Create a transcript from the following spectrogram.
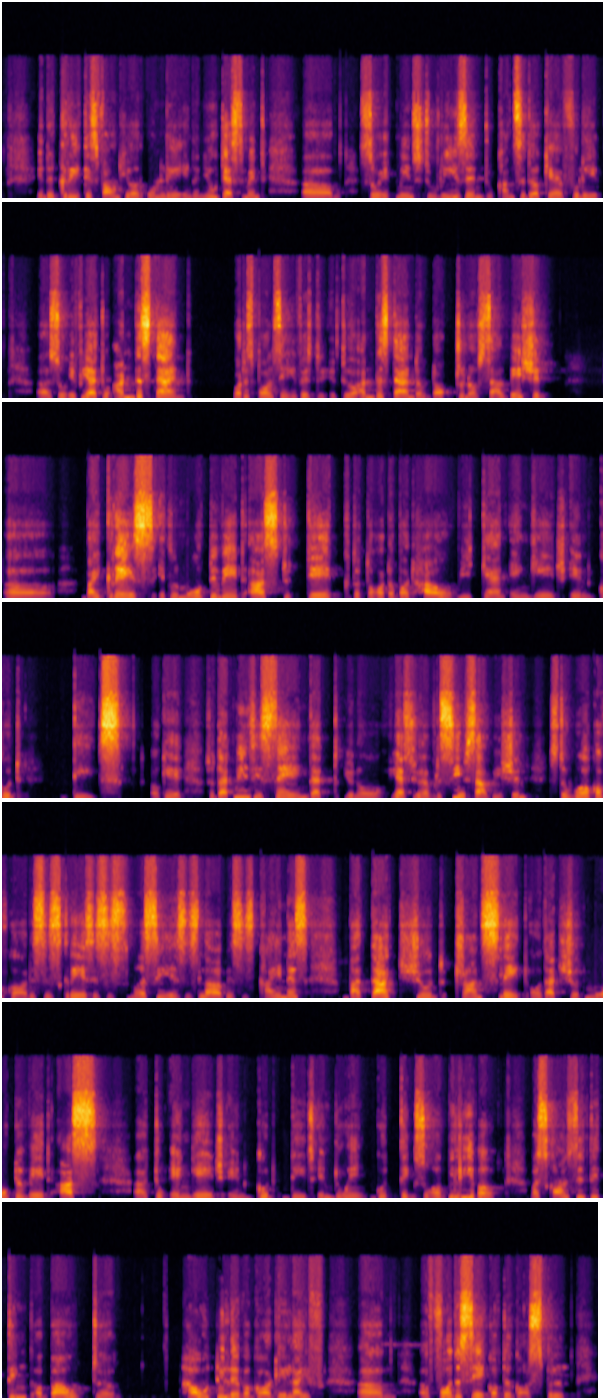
in the Greek is found here only in the New Testament. Um, so it means to reason, to consider carefully. Uh, so if we are to understand, what is Paul saying? If, to, if to understand the doctrine of salvation uh, by grace, it will motivate us to take the thought about how we can engage in good deeds okay? So that means he's saying that you know yes you have received salvation. It's the work of god. It's his grace. It's his mercy. It's his love. It's his kindness. But that should translate or that should motivate us uh, to engage in good deeds in doing good things. So a believer must constantly think about uh, how to live a godly life um, uh, for the sake of the gospel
